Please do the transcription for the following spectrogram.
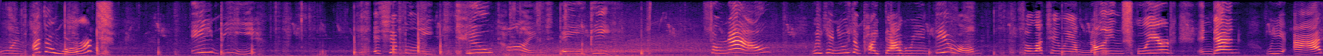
Or in other words, AB is simply 2 times AD. So now we can use the Pythagorean theorem. So let's say we have 9 squared and then we add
